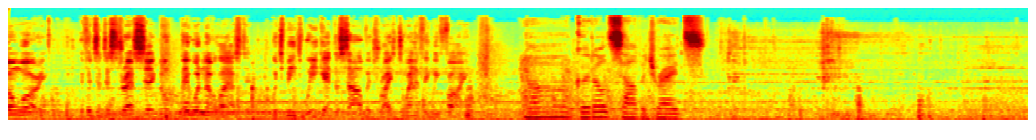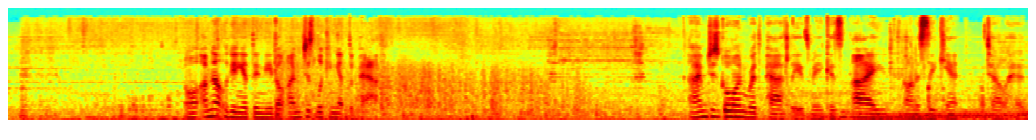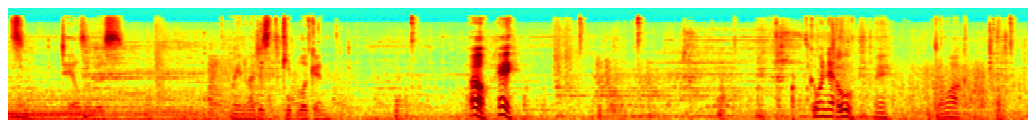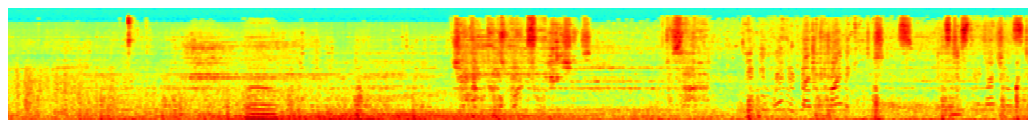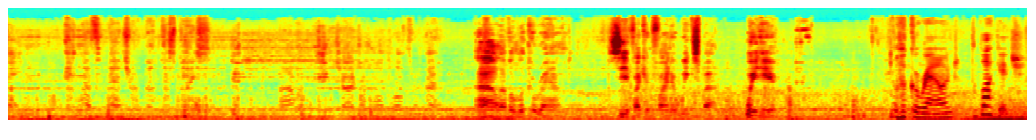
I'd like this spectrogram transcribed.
Don't worry. If it's a distress signal, they wouldn't have lasted. Which means we get the salvage rights to anything we find. Oh, good old salvage rights. Well, I'm not looking at the needle, I'm just looking at the path. I'm just going where the path leads me because I honestly can't tell heads and tails of this. I mean, if I just keep looking. Oh, hey. Go in now. Oh, hey. The blockage.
